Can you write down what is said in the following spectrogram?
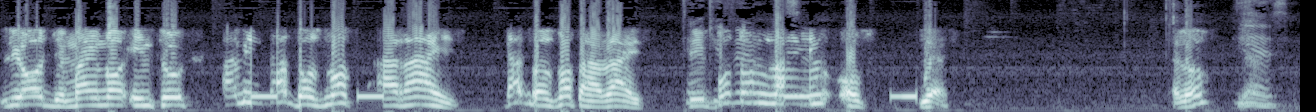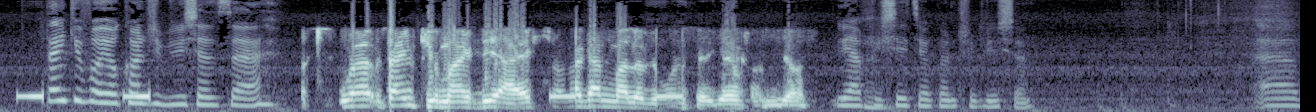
lured the minor into I mean that does not arise. That does not arise. the bottom line of yes. Hello? Yes. Thank you for your contribution, sir. Well, thank you, my dear. Extravagant Malobi once again from Jos. We appreciate your contribution. Um,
